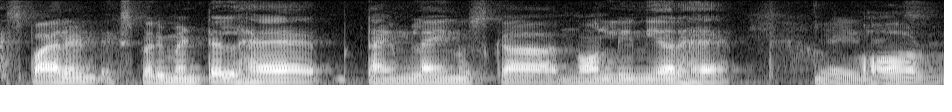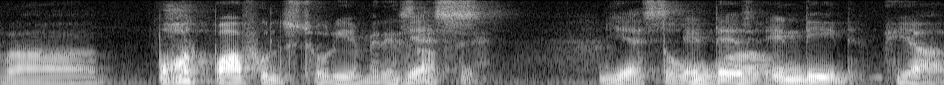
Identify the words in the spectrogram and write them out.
एस्पायरेंट एक्सपेरिमेंटल है टाइमलाइन उसका नॉन लीनियर है Very और बहुत पावरफुल स्टोरी है मेरे हिसाब से। यस इट इज़ इंडीड या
